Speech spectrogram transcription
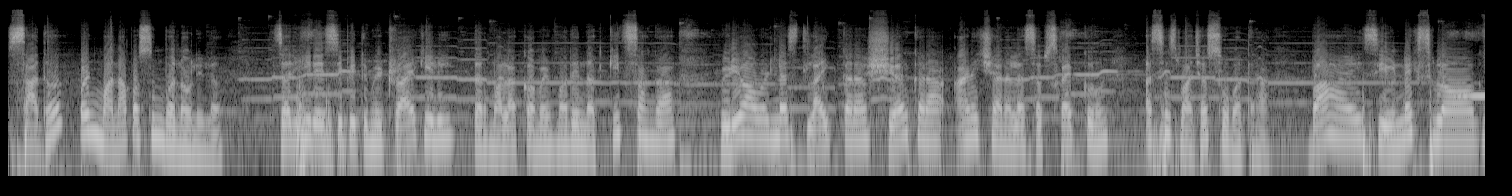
साधं पण मनापासून बनवलेलं. जर ही रेसिपी तुम्ही ट्राय केली तर मला कमेंटमध्ये नक्कीच सांगा. व्हिडिओ आवडल्यास लाईक करा शेअर करा आणि चॅनलला सबस्क्राईब करून असेच माझ्यासोबत राहा. Bye see you next blog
